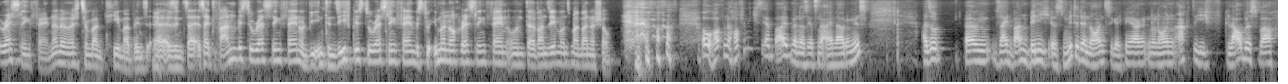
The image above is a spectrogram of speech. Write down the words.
Wrestling-Fan, ne, wenn wir schon beim Thema ja. äh, sind. Seit, seit, wann bist du Wrestling-Fan und wie intensiv bist du Wrestling-Fan? Bist du immer noch Wrestling-Fan und äh, wann sehen wir uns mal bei einer Show? oh, hoffen, hoffentlich sehr bald, wenn das jetzt eine Einladung ist. Also ähm, seit wann bin ich es? Mitte der 90er. Ich bin ja 89, ich glaube, es war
